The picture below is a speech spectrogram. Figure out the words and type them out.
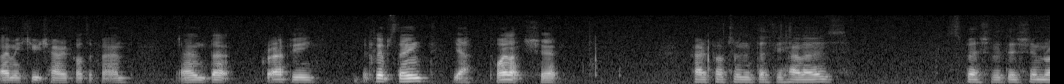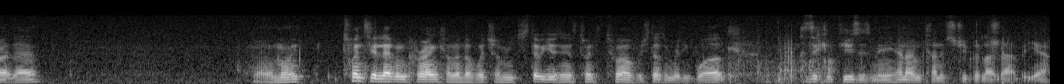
I'm a huge Harry Potter fan, and that crappy Eclipse thing, yeah, Twilight shit. Harry Potter and the Deathly Hallows, special edition right there. Uh, my 2011 Kerrang calendar, which I'm still using as 2012, which doesn't really work because it confuses me, and I'm kind of stupid like that. But yeah,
